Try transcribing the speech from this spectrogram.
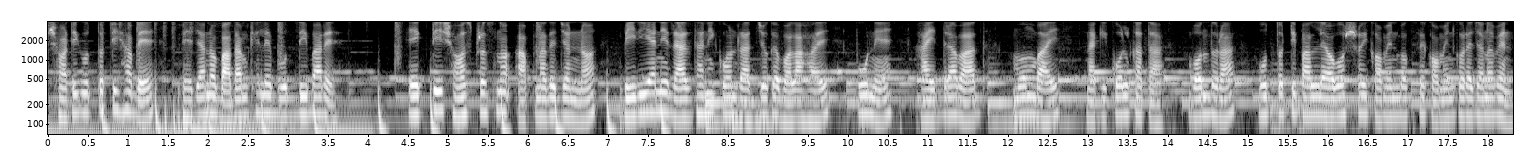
সঠিক উত্তরটি হবে ভেজানো বাদাম খেলে বুদ্ধি বাড়ে। একটি সহজ প্রশ্ন আপনাদের জন্য বিরিয়ানির রাজধানী কোন রাজ্যকে বলা হয়? পুনে, হায়দ্রাবাদ, মুম্বাই নাকি কলকাতা? বন্ধুরা, উত্তরটি পারলে অবশ্যই কমেন্ট বক্সে কমেন্ট করে জানাবেন।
